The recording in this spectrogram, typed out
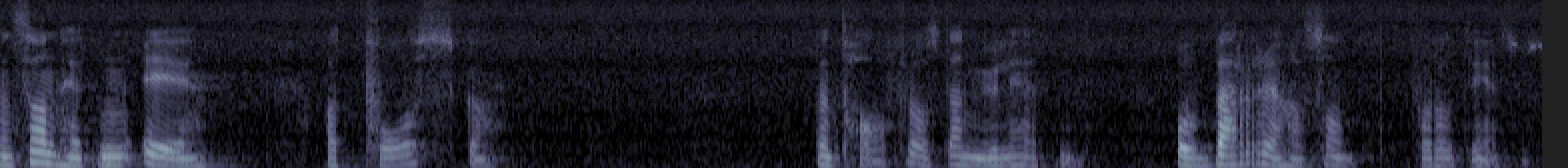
Men sannheten er at påska den tar fra oss den muligheten å bare ha sånt forhold til Jesus.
